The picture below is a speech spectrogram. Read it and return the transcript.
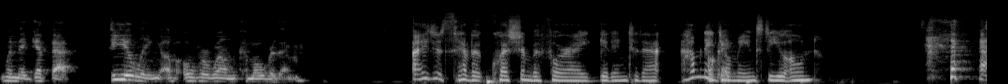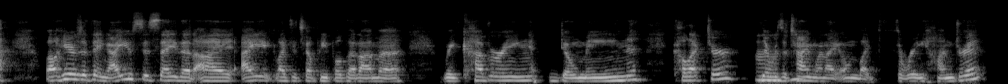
when they get that feeling of overwhelm come over them. I just have a question before I get into that. How many Okay. domains do you own? well, here's the thing. I used to say that I I like to tell people that I'm a recovering domain collector. There was a Mhm. time when I owned like 300.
